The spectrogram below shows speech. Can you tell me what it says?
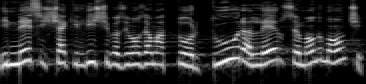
E nesse checklist, meus irmãos, é uma tortura ler o Sermão do Monte.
